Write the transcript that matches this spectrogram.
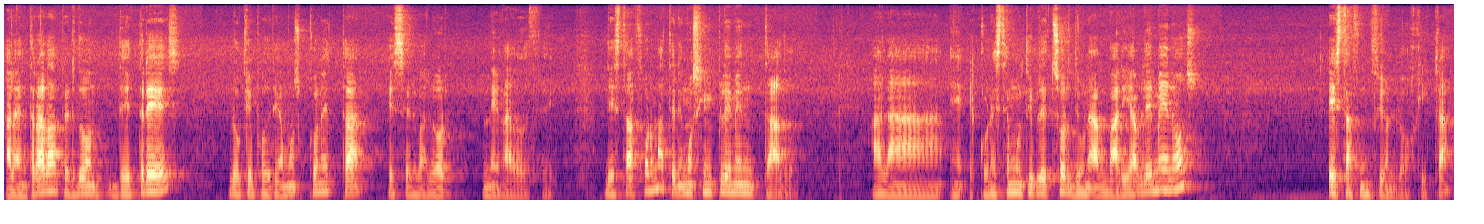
a la entrada, perdón, de 3, lo que podríamos conectar es el valor negado de C. De esta forma tenemos implementado eh, con este multiplexor de una variable menos esta función lógica.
